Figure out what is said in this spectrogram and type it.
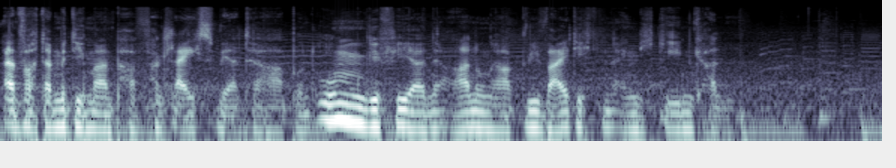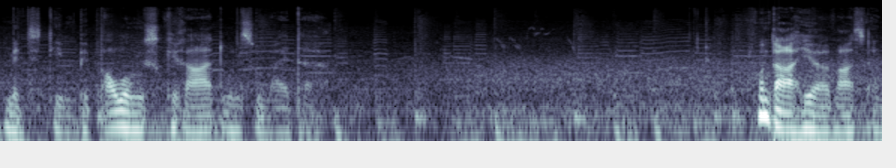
Einfach damit ich mal ein paar Vergleichswerte habe und ungefähr eine Ahnung habe, wie weit ich denn eigentlich gehen kann. Mit dem Bebauungsgrad und so weiter. Von daher war es ein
